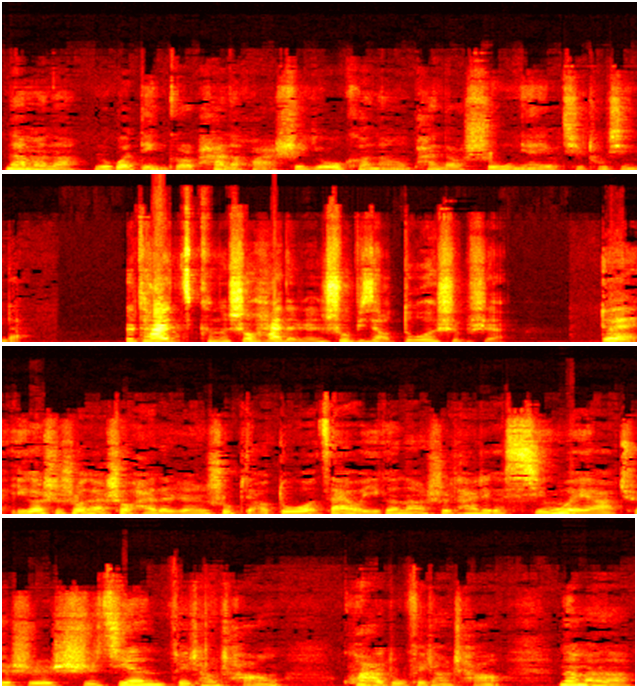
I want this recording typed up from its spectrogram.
那么呢，如果顶格判的话，是有可能判到十五年有期徒刑的。就是他可能受害的人数比较多，是不是？对，一个是说他受害的人数比较多，再有一个呢是他这个行为啊，确实时间非常长，跨度非常长，那么呢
